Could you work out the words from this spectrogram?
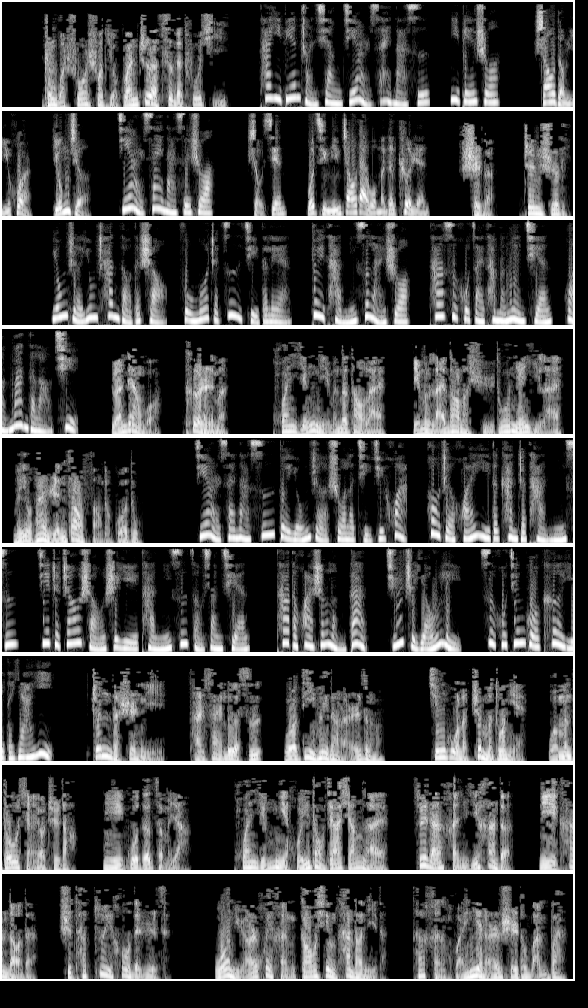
跟我说说有关这次的突袭。”他一边转向吉尔塞纳斯，一边说：“稍等一会儿，勇者。”吉尔塞纳斯说：“首先，我请您招待我们的客人。”是的，真失礼。勇者用颤抖的手抚摸着自己的脸。对坦尼斯来说，他似乎在他们面前缓慢的老去。原谅我，客人们，欢迎你们的到来。你们来到了许多年以来没有外人造访的国度。吉尔塞纳斯对勇者说了几句话，后者怀疑的看着坦尼斯，接着招手示意坦尼斯走向前。他的话声冷淡，举止有礼。似乎经过刻意的压抑，真的是你，坦塞勒斯，我弟妹的儿子吗？经过了这么多年，我们都想要知道你过得怎么样。欢迎你回到家乡来，虽然很遗憾的，你看到的是他最后的日子。我女儿会很高兴看到你的，她很怀念儿时的玩伴。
